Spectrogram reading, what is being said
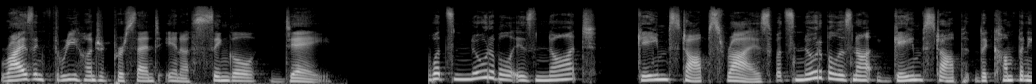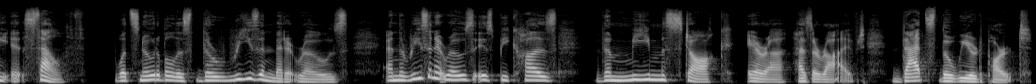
rising 300% in a single day. What's notable is not GameStop's rise. What's notable is not GameStop, the company itself. What's notable is the reason that it rose. And the reason it rose is because the meme stock era has arrived. That's the weird part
